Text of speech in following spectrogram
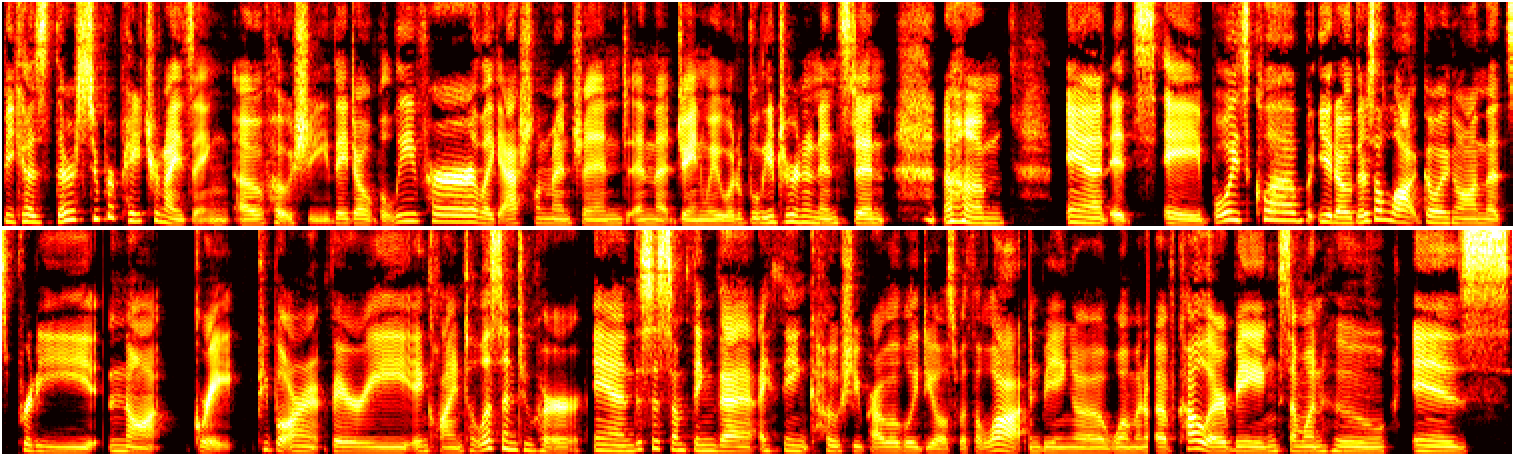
because they're super patronizing of Hoshi. They don't believe her, like Ashlyn mentioned, and that Janeway would have believed her in an instant. Um, and it's a boys' club. You know, there's a lot going on that's pretty not great. People aren't very inclined to listen to her. And this is something that I think Hoshi probably deals with a lot. And being a woman of color, being someone who is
